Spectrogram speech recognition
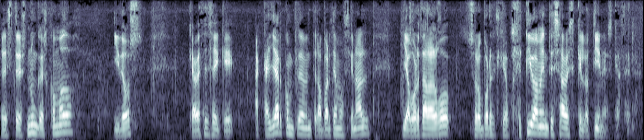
el estrés nunca es cómodo y dos, que a veces hay que callar completamente la parte emocional y abordar algo solo porque objetivamente sabes que lo tienes que hacer.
